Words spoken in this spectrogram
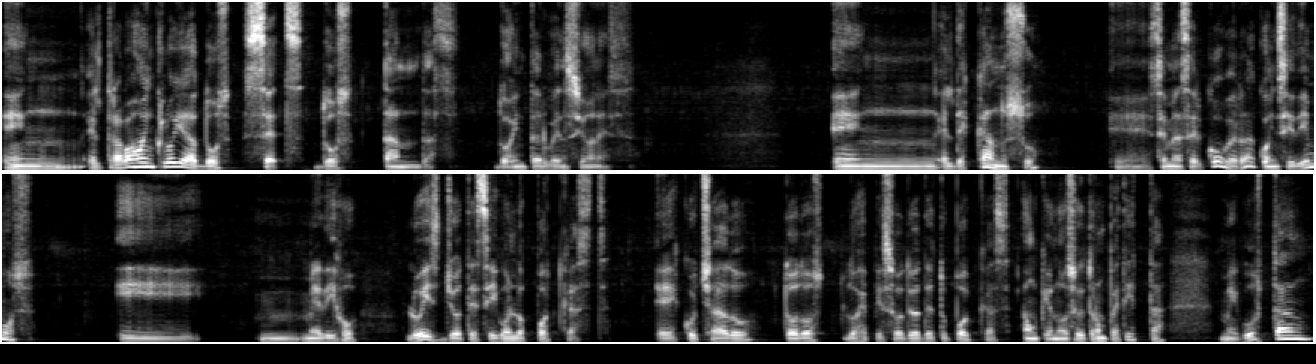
En el trabajo incluía dos sets, dos tandas, dos intervenciones. En el descanso eh, se me acercó, ¿verdad? Coincidimos y me dijo, Luis, yo te sigo en los podcasts. He escuchado todos los episodios de tu podcast, aunque no soy trompetista, me gustan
